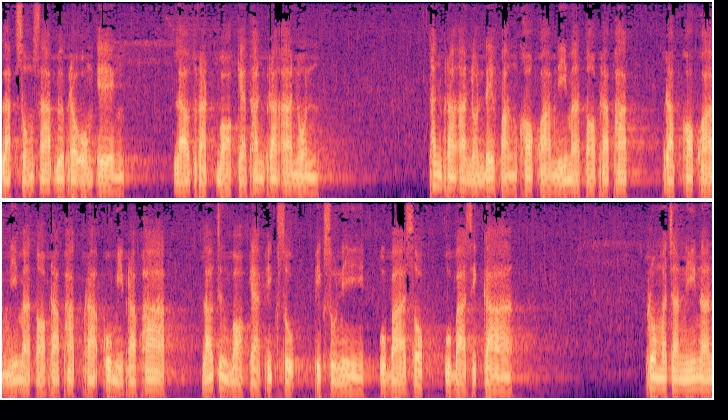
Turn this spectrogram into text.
และทรงทราบด้วยพระองค์เอง แล้วตรัสบอกแก่ท่านพระอานนท์ ท่านพระอานนท์ได้ฟังข้อความนี้มาต่อพระพัก รับข้อความนี้มาต่อพระพักพระผู้มีพระภาค แล้วจึงบอกแก่ภิกษุ ภิกษุณี อุบาสก อุบาสิกา พรหมจรรย์นี้นั้น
